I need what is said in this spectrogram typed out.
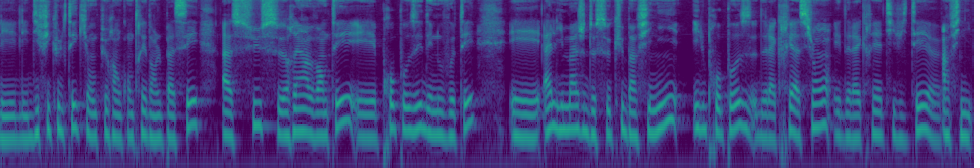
les, les, difficultés qu'ils ont pu rencontrer dans le passé, a su se réinventer et proposer des nouveautés. Et à l'image de ce cube infini, il propose de la création et de la créativité infinie.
